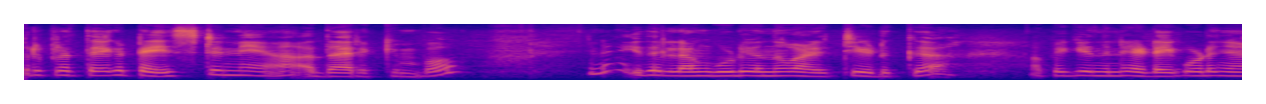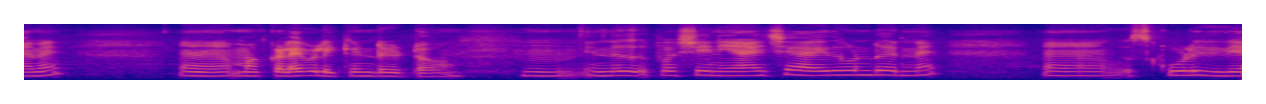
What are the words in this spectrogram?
ഒരു പ്രത്യേക ടേസ്റ്റ് തന്നെയാണ് അത് അരയ്ക്കുമ്പോൾ പിന്നെ ഇതെല്ലാം കൂടി ഒന്ന് വഴറ്റിയെടുക്കുക. അപ്പോഴേക്കും ഇതിന്റെ ഇടയിൽ കൂടെ ഞാൻ മക്കളെ വിളിക്കുന്നുണ്ട് കേട്ടോ. ഇന്ന് ഇപ്പോൾ ശനിയാഴ്ച ആയതുകൊണ്ട് തന്നെ സ്കൂളില്ല.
